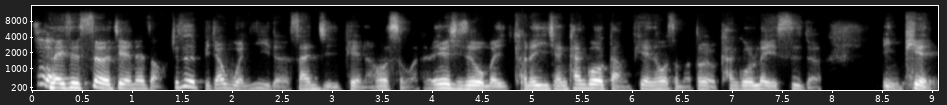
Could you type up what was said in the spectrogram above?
戒，类似色戒那种，就是比较文艺的三级片啊，或什么的。因为其实我们可能以前看过港片或什么，都有看过类似的影片。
